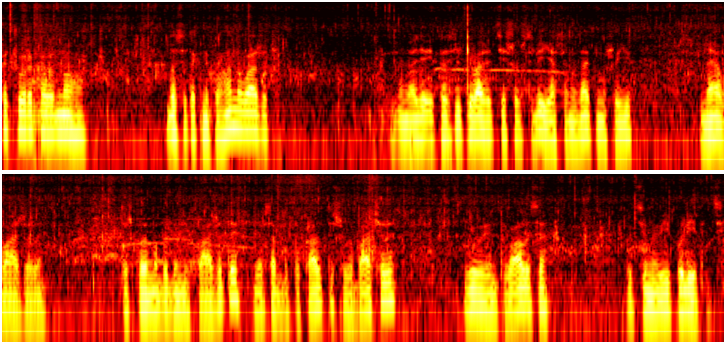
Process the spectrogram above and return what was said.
качурика одного. Досить так непогано важить. Які важать ті, що в селі, я ще не знаю, тому що їх не важили. Тож, коли ми будемо їх важити, я все буду показувати, що ви бачили і орієнтувалися по ціновій політиці.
